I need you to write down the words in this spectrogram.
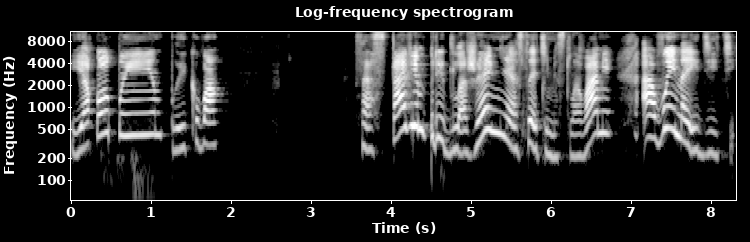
якутин, тыква. Составим предложение с этими словами, а вы найдите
